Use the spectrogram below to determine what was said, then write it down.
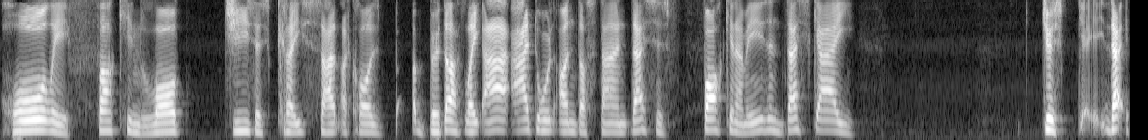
Holy fucking Lord Jesus Christ, Santa Claus, Buddha. Like, I, I don't understand. This is fucking amazing. This guy just eh, that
